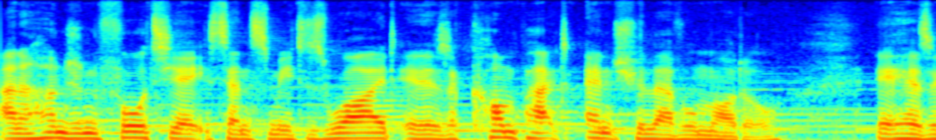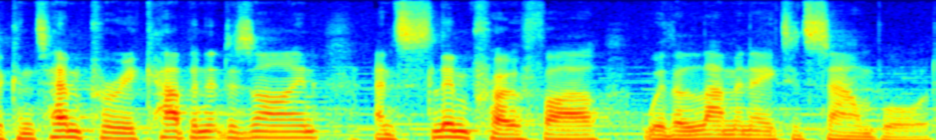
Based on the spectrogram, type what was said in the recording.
and 148 centimeters wide, it is a compact entry-level model. It has a contemporary cabinet design and slim profile with a laminated soundboard.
